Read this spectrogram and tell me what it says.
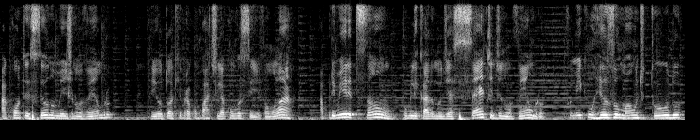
aconteceu no mês de novembro e eu tô aqui para compartilhar com vocês. Vamos lá? A primeira edição, publicada no dia 7 de novembro, foi meio que um resumão de tudo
